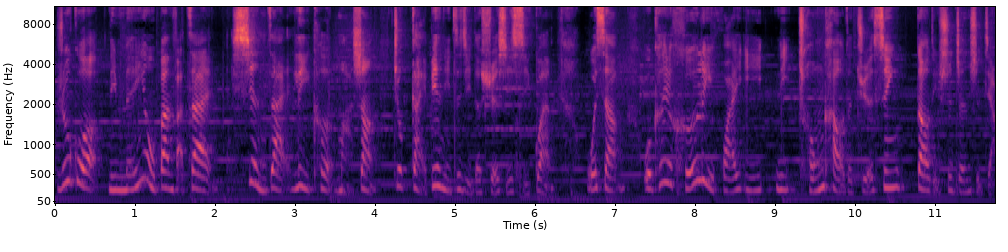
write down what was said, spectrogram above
如果你没有办法在现在立刻马上就改变你自己的学习习惯，我想我可以合理怀疑你重考的决心到底是真是假。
